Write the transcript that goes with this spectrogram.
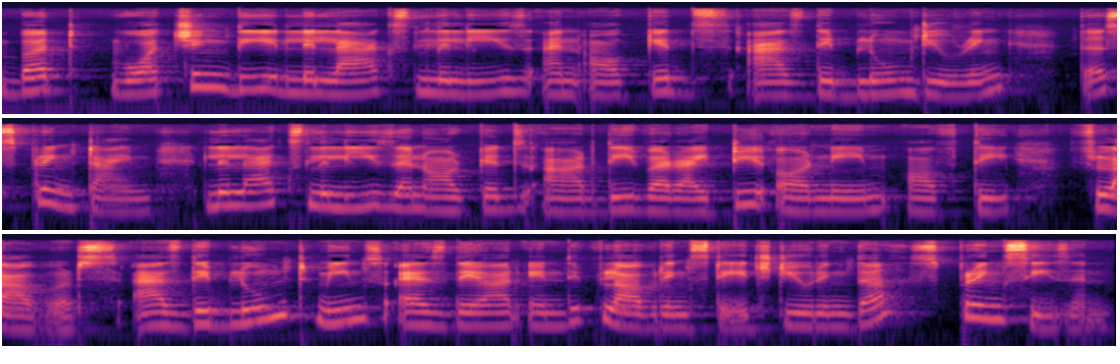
but watching the lilacs, lilies, and orchids as they bloom during the springtime. Lilacs, lilies, and orchids are the variety or name of the flowers. As they bloomed means as they are in the flowering stage during the spring season.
